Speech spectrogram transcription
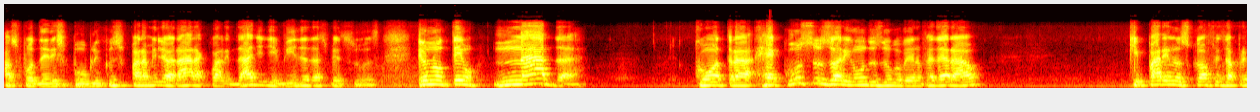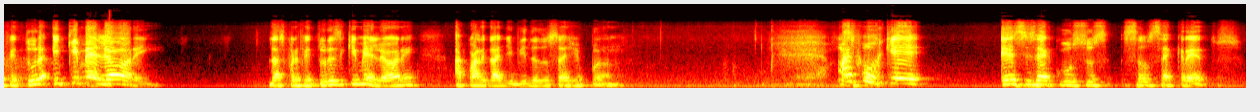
aos poderes públicos para melhorar a qualidade de vida das pessoas. Eu não tenho nada contra recursos oriundos do governo federal que parem nos cofres da prefeitura e que melhorem das prefeituras e que melhorem a qualidade de vida do sergipano. Mas por que esses recursos são secretos?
